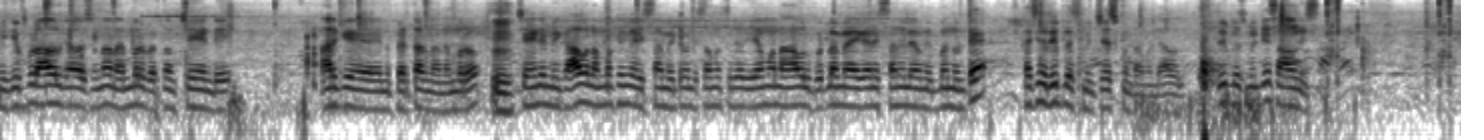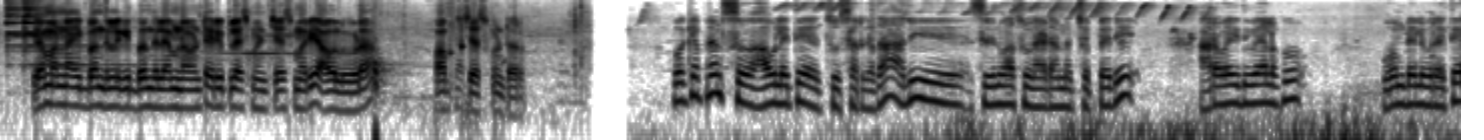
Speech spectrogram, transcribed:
మీకు ఎప్పుడు ఆవులు కావాల్సిందో నెంబర్ పెడతాం చేయండి. ఆర్కే పెడతాడు నా నెంబరు. చేయండి మీకు ఆవు నమ్మకంగా ఇస్తాం ఎటువంటి సమస్య లేదు. ఏమన్నా ఆవులు గుడ్ల మేయ కానీ సన్నులు ఏమైనా ఇబ్బంది ఉంటే ఖచ్చితంగా రీప్లేస్మెంట్ చేసుకుంటామండి ఆవులు. రీప్లేస్మెంట్ చేసి ఆవుని ఇస్తాం. ఏమన్నా ఇబ్బందులు ఇబ్బందులు ఏమన్నా ఉంటే రీప్లేస్మెంట్ చేసి మరి ఆవులు కూడా పంప్ చేసుకుంటారు. ఓకే ఫ్రెండ్స్ ఆవులైతే చూశారు కదా అది శ్రీనివాసులు నాయుడు అన్న చెప్పేది. అరవై ఐదు వేలకు హోమ్ డెలివరీ అయితే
